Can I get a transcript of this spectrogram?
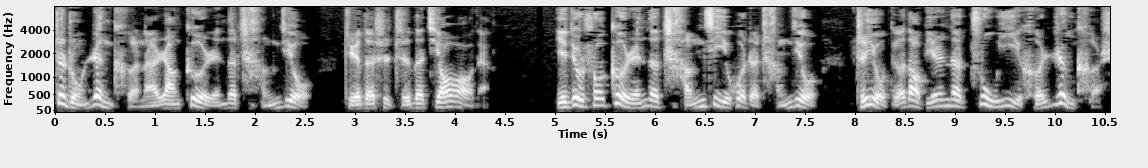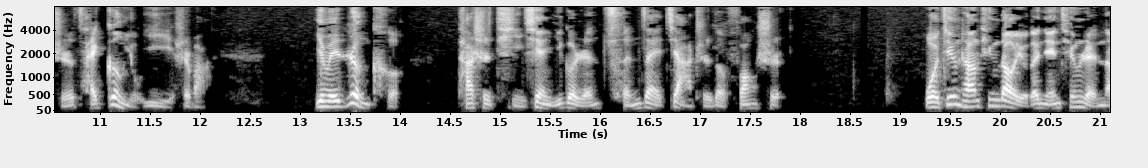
这种认可呢，让个人的成就觉得是值得骄傲的。也就是说，个人的成绩或者成就，只有得到别人的注意和认可时，才更有意义，是吧？因为认可，它是体现一个人存在价值的方式。我经常听到有的年轻人呢，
